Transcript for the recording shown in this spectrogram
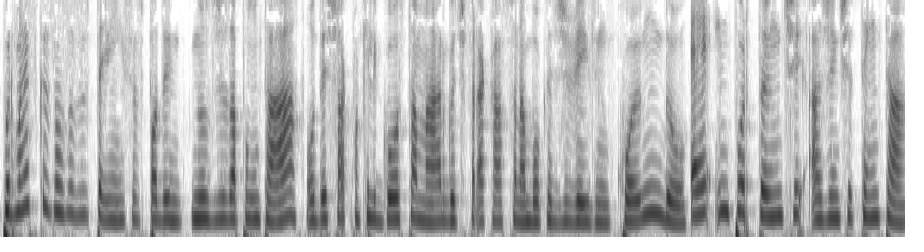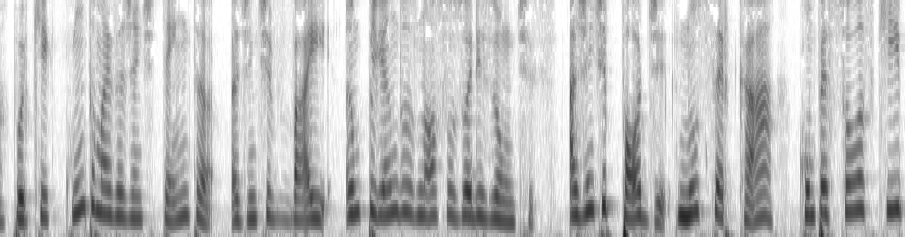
Por mais que as nossas experiências podem nos desapontar ou deixar com aquele gosto amargo de fracasso na boca de vez em quando, é importante a gente tentar, porque quanto mais a gente tenta, a gente vai ampliando os nossos horizontes. A gente pode nos cercar com pessoas que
